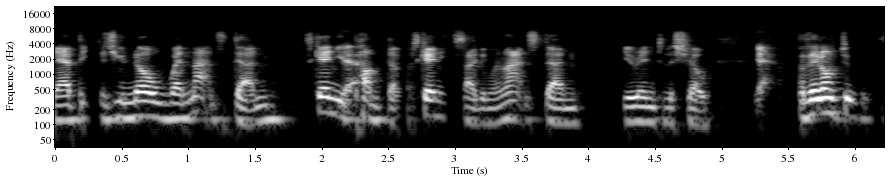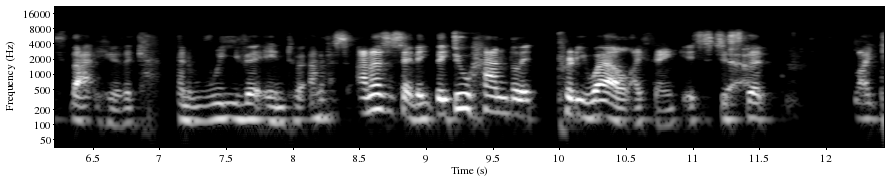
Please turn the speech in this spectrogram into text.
Yeah, because you know when that's done, it's getting you Yeah. pumped up, it's getting you excited. When that's done, you're into the show. Yeah. But they don't do that here. They kind of weave it into it. And, as- and as I say, they, they do handle it pretty well, I think. It's just Yeah. that, like,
